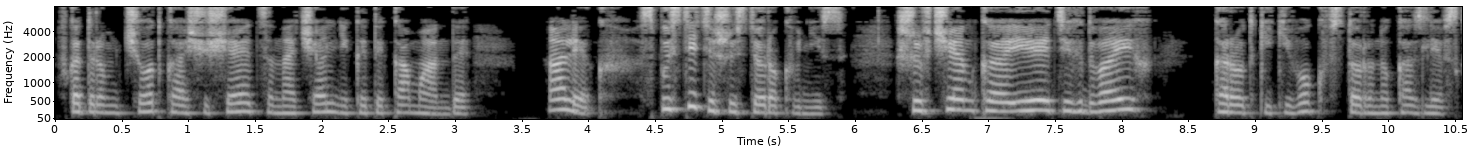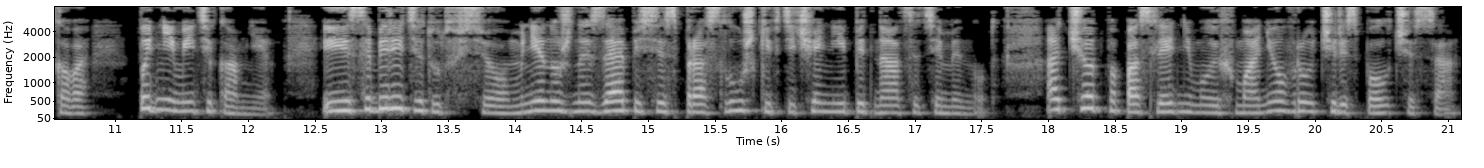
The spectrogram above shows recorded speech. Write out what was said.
в котором четко ощущается начальник этой команды. «Олег, спустите шестерок вниз. Шевченко и этих двоих Короткий кивок в сторону Козлевского. «Поднимите ко мне. И соберите тут все. Мне нужны записи с прослушки в течение 15 минут. Отчет по последнему их маневру через полчаса.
